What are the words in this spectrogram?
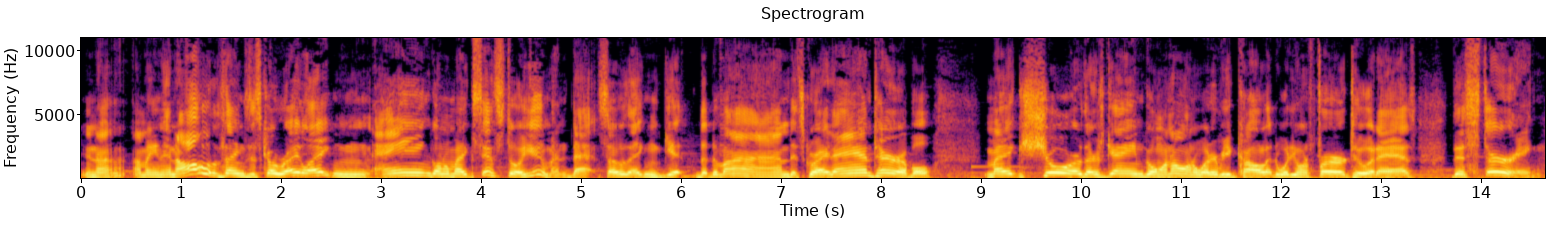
You know, I mean, and all of the things that's correlating ain't gonna make sense to a human. That so they can get the divine that's great and terrible. Make sure there's game going on, or whatever you call it, what you refer to it as, the stirring.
